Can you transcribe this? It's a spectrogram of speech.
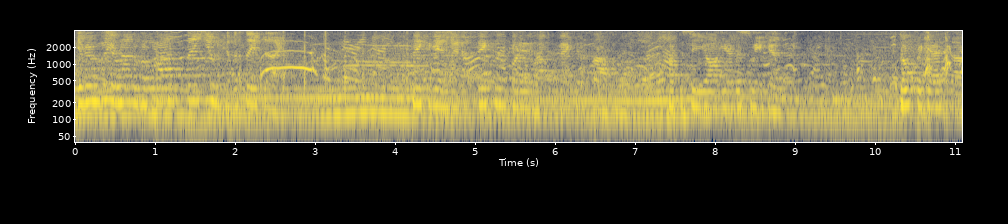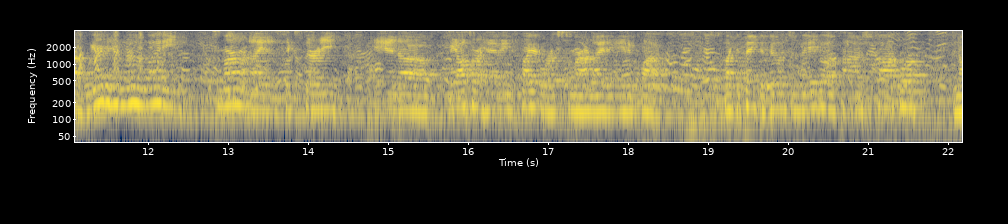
give everybody a round of applause, thank you, and have a safe night. That was very nice. Thanks again, man. Thanks everybody that helped make this possible. Hope to see you all here this weekend. Don't forget, uh, we are going to have another lighting tomorrow night at 6.30, and uh, we also are having fireworks tomorrow night at 8 o'clock. I'd like to thank the Village of Mayville and of Chautauqua, and all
